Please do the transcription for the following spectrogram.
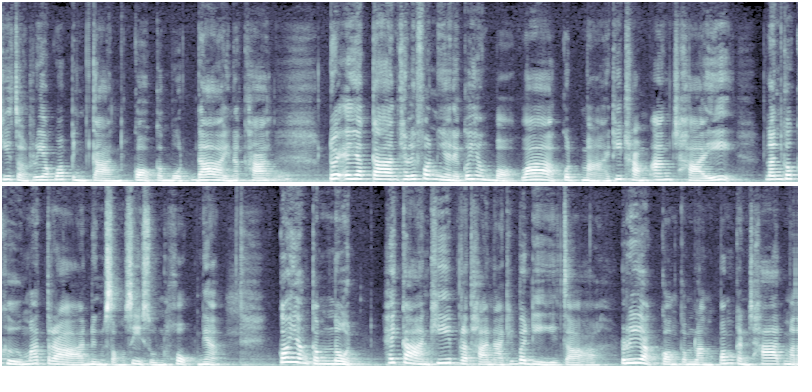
ที่จะเรียกว่าเป็นการก่อกบฏได้นะคะ โดยอายการแคลิฟอร์เนียเนี่ยก็ยังบอกว่ากฎหมายที่ทรัมป์อ้างใช้ นั่นก็คือมาตรา 12406เนี่ยก็ยังกำหนด ให้การที่ประธานาธิบดีจะเรียกกองกำลังป้องกันชาติมา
